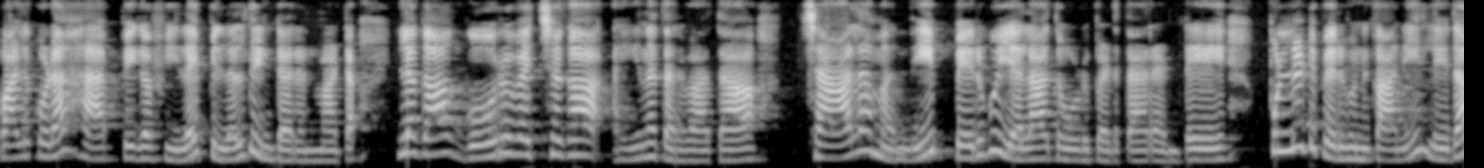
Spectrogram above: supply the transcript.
వాళ్ళు కూడా హ్యాపీగా ఫీల్ అయి పిల్లలు తింటారనమాట ఇలాగా గోరువెచ్చగా అయిన తర్వాత చాలా మంది పెరుగు ఎలా తోడు పెడతారంటే పుల్లటి పెరుగుని కానీ లేదా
